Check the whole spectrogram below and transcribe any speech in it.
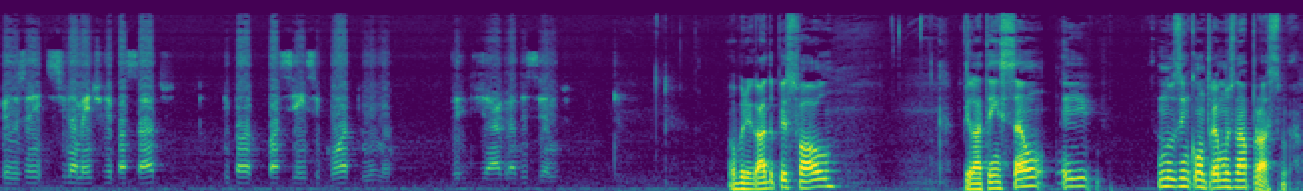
pelos ensinamentos repassados e pela paciência com a turma. Desde já agradecemos. Obrigado, pessoal, pela atenção e nos encontramos na próxima.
